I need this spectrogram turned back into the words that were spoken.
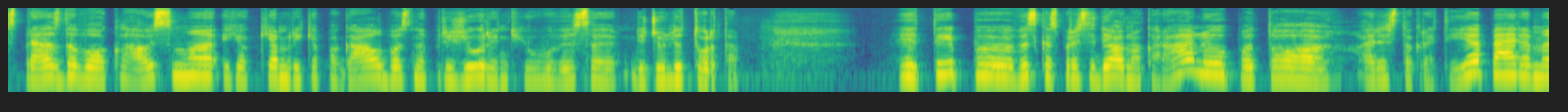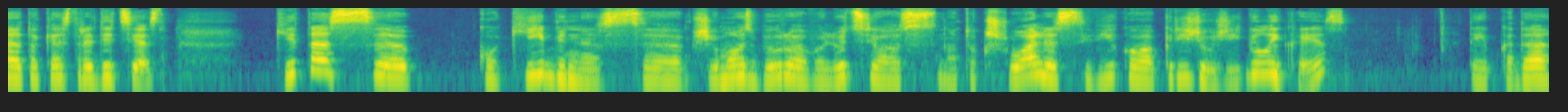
spręsdavo klausimą, jokiem reikia pagalbos, na, prižiūrint jų visą didžiulį turtą. E, taip e, viskas prasidėjo nuo karalių, po to aristokratija perėmė tokias tradicijas. Kitas kokybinis e, šeimos biurų evoliucijos na toks šuolis įvyko kryžiaus žygių laikais. Taip kada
